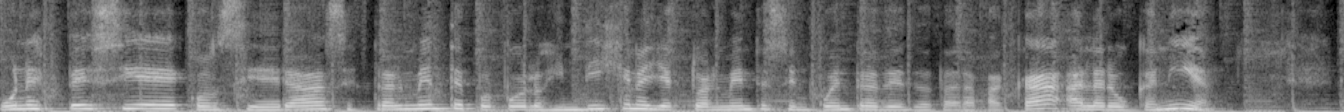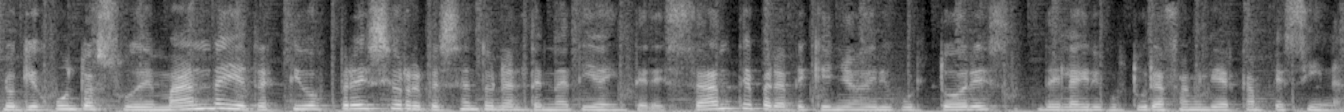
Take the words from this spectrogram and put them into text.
una especie considerada ancestralmente por pueblos indígenas y actualmente se encuentra desde Tarapacá a la Araucanía, lo que junto a su demanda y atractivos precios representa una alternativa interesante para pequeños agricultores de la agricultura familiar campesina.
